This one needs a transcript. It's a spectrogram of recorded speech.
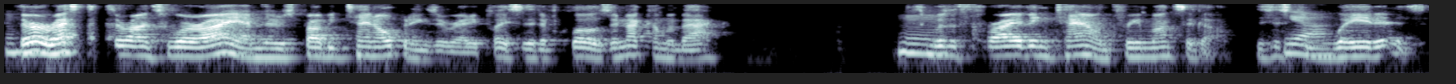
Mm-hmm. There are restaurants where I am. There's probably ten openings already. Places that have closed. They're not coming back. Mm-hmm. It was a thriving town three months ago. It's just yeah. the way it is.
